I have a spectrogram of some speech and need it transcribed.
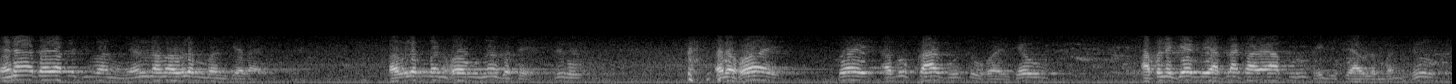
એના આધારે આપણે જીવવાનું. એનું નામ અવલંબન કહેવાય. અવલંબન હોવું ના ઘટે. અને હોય તો અમુક કાળ પૂરતું હોય. કેવું? આપણને કે ભાઈ આટલા કાળે આ પૂરું થઈ જશે અવલંબન. શું?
